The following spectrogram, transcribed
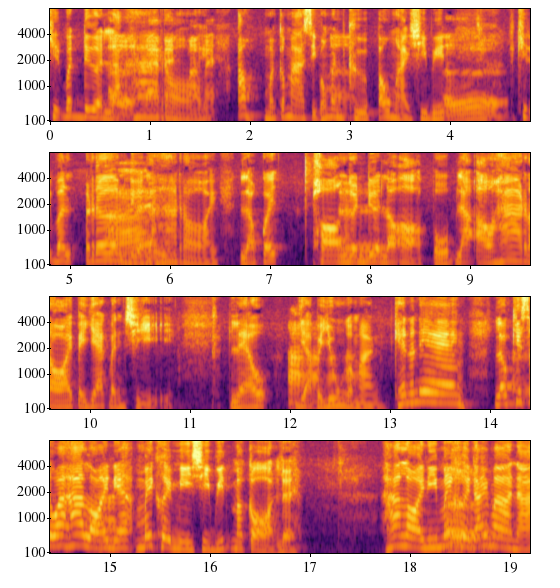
คิดว่าเดือนละเออห้าได้ร้อไหมยมาไหมเอ้ามันก็มาสิเพราะมันเออคือเป้าหมายชีวิตเออคิดว่าเริ่มใช่เดือนละห้าร้อยเราก็พอเงินเออเดือนเราออกปุ๊บแล้วเอาห้าร้อยไปแยกบัญชี แล้วอ่าอย่าไปยุ่งกับมัน แค่นั้นเอง เราคิดซะว่าห้าร้อยใช่เนี้ยไม่เคยมีชีวิตมาก่อนเลยห้าร้อยนี้ไม่เคยเออได้มานะ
